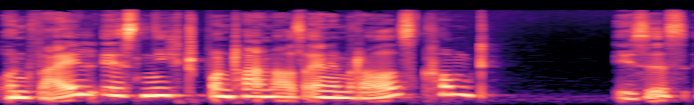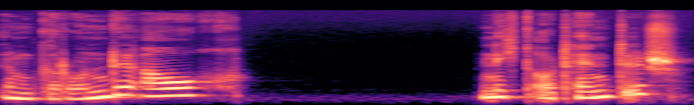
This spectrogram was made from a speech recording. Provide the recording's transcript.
Und weil es nicht spontan aus einem rauskommt, ist es im Grunde auch nicht authentisch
